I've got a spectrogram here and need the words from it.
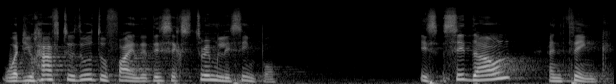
what you have to do to find it is extremely simple. Is sit down and think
